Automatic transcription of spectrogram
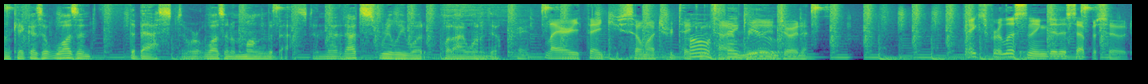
Okay, because it wasn't the best or it wasn't among the best. And that, that's really what, what I want to do. Great. Larry, thank you so much for taking Oh, the time. thank really you. enjoyed it. Thanks for listening to this episode.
